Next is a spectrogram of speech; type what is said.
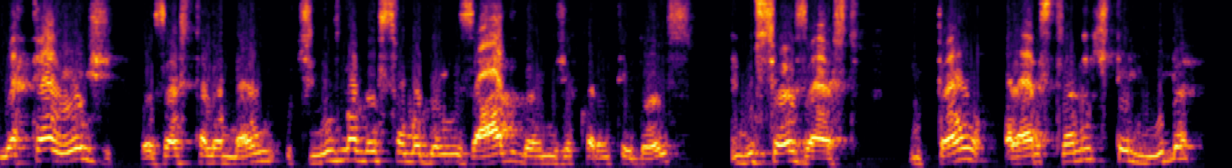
e até hoje o exército alemão utiliza uma versão modernizada da MG-42 no seu exército. Então, ela era extremamente temida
